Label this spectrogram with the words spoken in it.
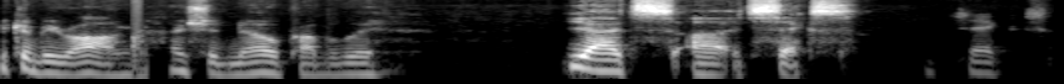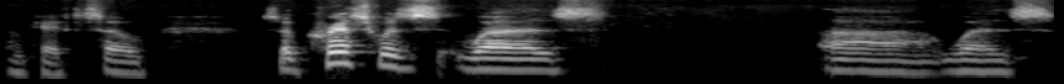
I could be wrong. I should know probably. Yeah, it's uh, it's six. Six. Okay, so so Chris was was uh, was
